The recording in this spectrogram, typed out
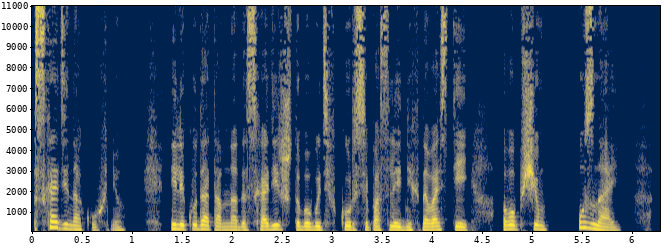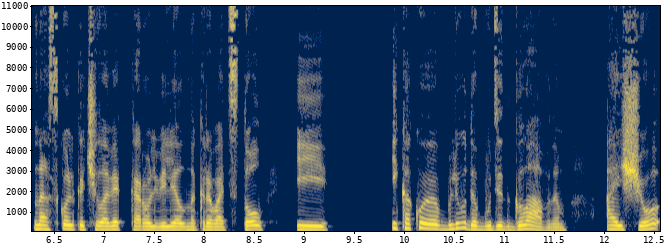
«Сходи на кухню. Или куда там надо сходить, чтобы быть в курсе последних новостей. В общем, узнай, насколько человек король велел накрывать стол и... И какое блюдо будет главным, а еще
